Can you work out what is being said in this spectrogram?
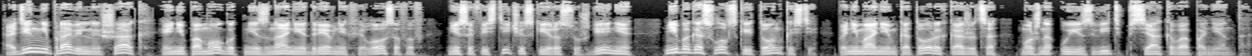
Один неправильный шаг, и не помогут ни знания древних философов, ни софистические рассуждения, ни богословские тонкости, пониманием которых, кажется, можно уязвить всякого оппонента.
